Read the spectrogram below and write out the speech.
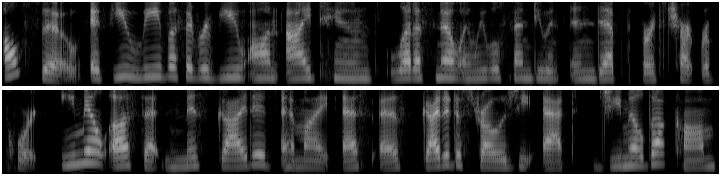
Also, if you leave us a review on iTunes, let us know and we will send you an in depth birth chart report. Email us at misguided, M I S S, guided astrology at gmail.com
